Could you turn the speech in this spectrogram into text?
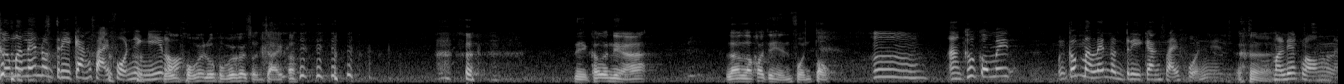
คือมาเล่นดนตรีกลางสายฝนอย่างนี้เหรอผมผมไม่รู้ผมไม่ค่อยสนใจครับนี่เขาก็เนี่ยฮะแล้วเราก็จะเห็นฝนตก อืมอะเขาก็ไม่มันก็มาเล่นดนตรีกลางสายฝนไงเออมาเรียกร้องอะไร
